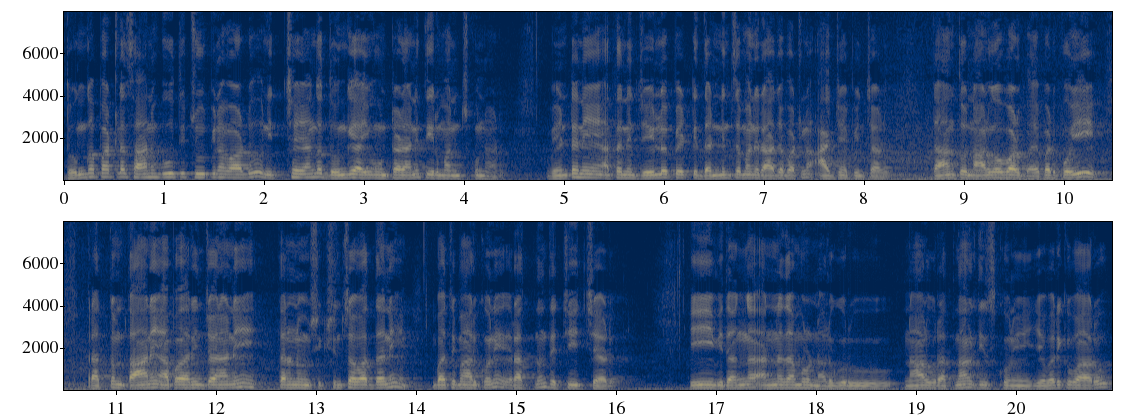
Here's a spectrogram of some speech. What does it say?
దొంగ పట్ల సానుభూతి చూపినవాడు నిశ్చయంగా దొంగే అయి ఉంటాడని తీర్మానించుకున్నాడు. వెంటనే అతన్ని జైల్లో పెట్టి దండించమని రాజభట్లను ఆజ్ఞాపించాడు. దాంతో నాలుగోవాడు భయపడిపోయి రత్నం తానే అపహరించానని తనను శిక్షించవద్దని బతిమారుకొని రత్నం తెచ్చి ఇచ్చాడు. ఈ విధంగా అన్నదమ్ముడు నలుగురు నాలుగు రత్నాలు తీసుకొని ఎవరికి వారు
